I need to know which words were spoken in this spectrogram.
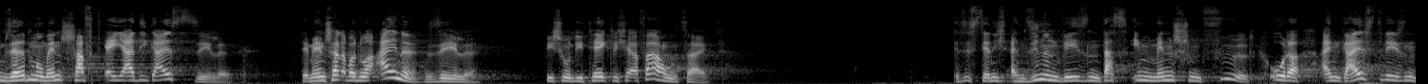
Im selben Moment schafft er ja die Geistseele. Der Mensch hat aber nur eine Seele, wie schon die tägliche Erfahrung zeigt. Es ist ja nicht ein Sinnenwesen, das im Menschen fühlt oder ein Geistwesen,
